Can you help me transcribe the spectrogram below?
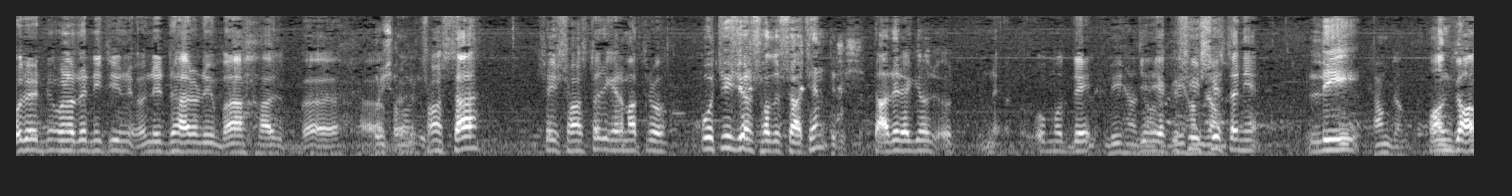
ওদের ওনাদের নীতি নির্ধারণী বা সংস্থা। সেই সংস্থা যেখানে মাত্র পঁচিশ জন সদস্য আছেন তাদের একজন ওর মধ্যে যিনি একটু শীর্ষস্থানীয় লি হংজং।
